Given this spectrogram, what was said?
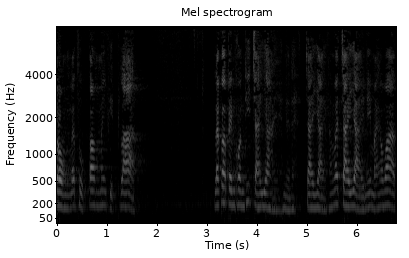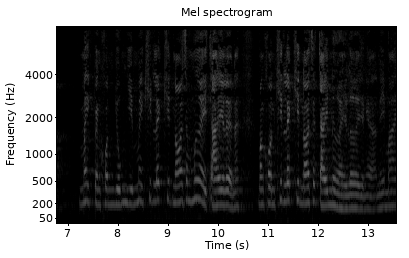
ตรงและถูกต้องไม่ผิดพลาด แล้วก็เป็นคนที่ใจใหญ่เนี่ยนะใจใหญ่คำว่าใจใหญ่นี่หมายความว่า ไม่เป็นคนยุ้มยิ้มไม่คิดเล็กคิดน้อยจะเมื่อยใจเลยนะบางคนคิดเล็กคิดน้อยจะใจเหนื่อยเลยอย่างเงี้ยนี่ไม่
